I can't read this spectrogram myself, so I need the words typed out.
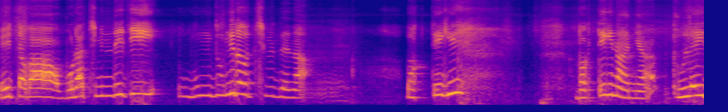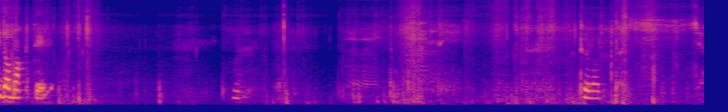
여기다가 뭐라 치면 되지? 몽둥이라고 치면 되나? 막대기? 막대기는 아니야. 블레이더 막대. 들었다. 야.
